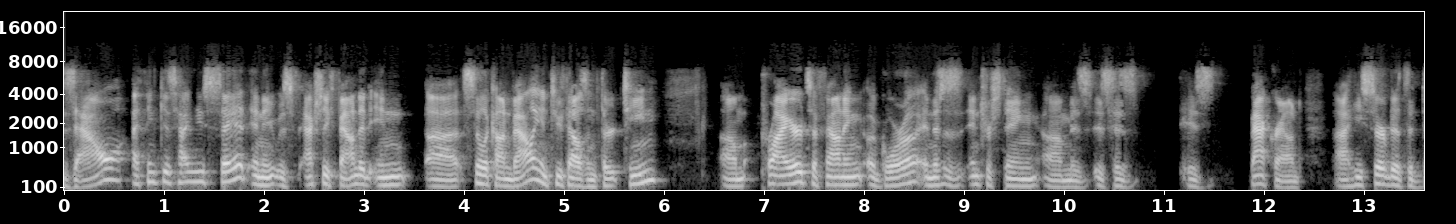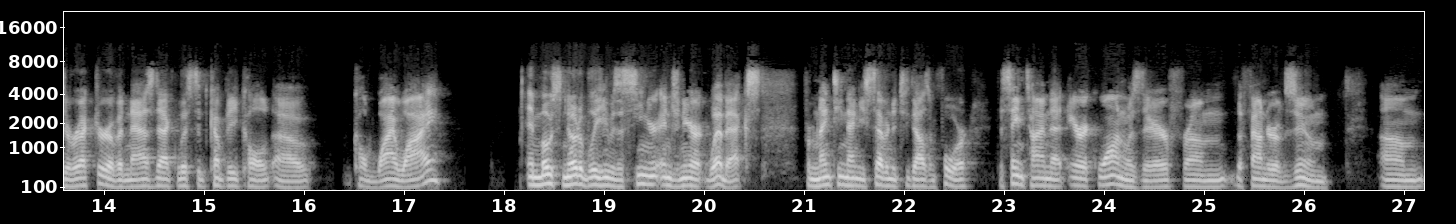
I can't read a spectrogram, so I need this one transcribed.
Zhao, I think is how you say it, and it was actually founded in uh, Silicon Valley in 2013. Um, prior to founding Agora, and this is interesting, um, is is his his background. Uh, he served as the director of a Nasdaq listed company called uh, called YY, and most notably, he was a senior engineer at WebEx from 1997 to 2004, the same time that Eric Yuan was there from the founder of Zoom. Um,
